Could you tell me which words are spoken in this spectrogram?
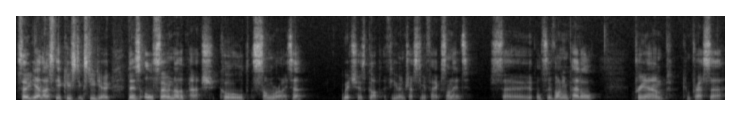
So yeah, that's the Acoustic Studio. There's also another patch called Songwriter, which has got a few interesting effects on it. So also volume pedal, preamp, compressor,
